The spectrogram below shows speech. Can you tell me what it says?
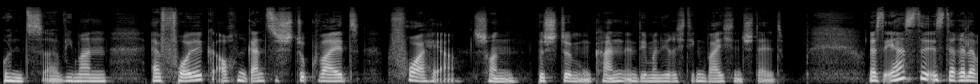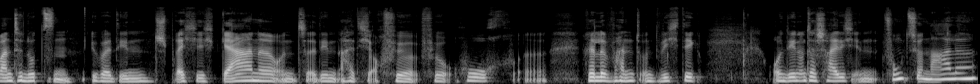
und äh, wie man Erfolg auch ein ganzes Stück weit vorher schon bestimmen kann, indem man die richtigen Weichen stellt. Das erste ist der relevante Nutzen, über den spreche ich gerne und äh, den halte ich auch für, für hoch äh, relevant und wichtig. Und den unterscheide ich in funktionale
